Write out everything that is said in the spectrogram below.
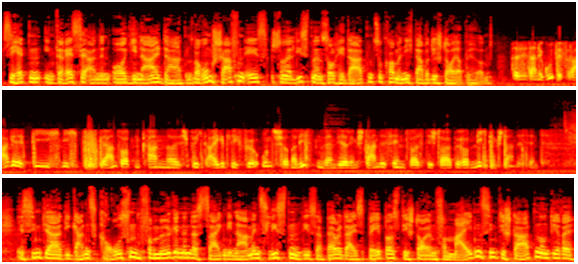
Sie hätten Interesse an den Originaldaten. Warum schaffen es Journalisten an solche Daten zu kommen, nicht aber die Steuerbehörden? Das ist eine gute Frage, die ich nicht beantworten kann. Es spricht eigentlich für uns Journalisten, wenn wir imstande sind, was die Steuerbehörden nicht imstande sind. Es sind ja die ganz großen Vermögenden, das zeigen die Namenslisten dieser Paradise Papers, die Steuern vermeiden. Sind die Staaten und ihre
